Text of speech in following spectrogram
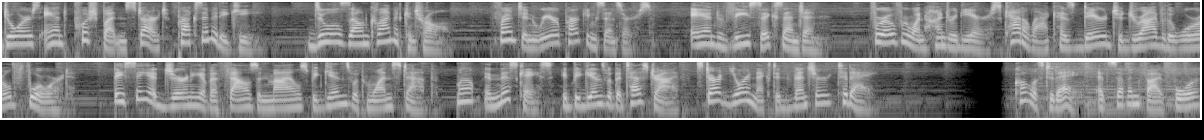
doors and push-button start proximity key, dual zone climate control, front and rear parking sensors, and V6 engine. For over 100 years, Cadillac has dared to drive the world forward. They say a journey of a thousand miles begins with one step. Well, in this case, it begins with a test drive. Start your next adventure today. Call us today at 754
